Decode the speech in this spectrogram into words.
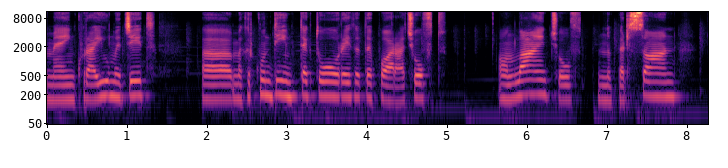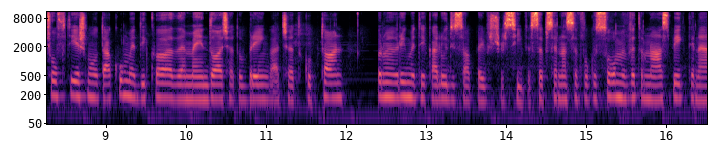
me inkuraju me gjetë uh, me kërku ndihmë tek këto rrethet e para, qoftë online, qoftë në person, qoftë thjesht me u taku me dikë edhe me i nda qato brenga që të kupton për me mrri me i tejkalu disa prej vështirësive, sepse nëse fokusohemi vetëm në aspektin e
